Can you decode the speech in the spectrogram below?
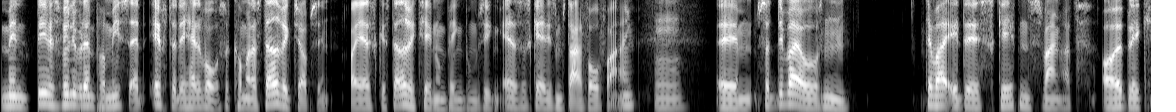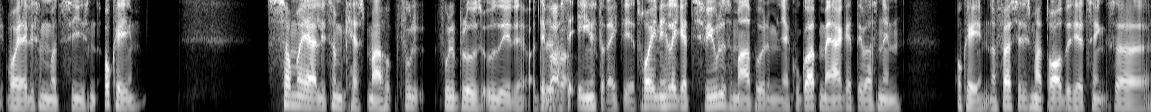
Men det er selvfølgelig på den præmis, at efter det halve år, så kommer der stadigvæk jobs ind, og jeg skal stadigvæk tjene nogle penge på musikken, ellers så skal jeg ligesom starte forfra, ikke? Mm. Øhm, så det var jo sådan, det var et øh, skæbensvangert øjeblik, hvor jeg ligesom måtte sige sådan, okay, så må jeg ligesom kaste mig fuld, fuldblods ud i det, og det, Det var også det eneste rigtige. Jeg tror egentlig heller ikke, jeg tvivlede så meget på det, men jeg kunne godt mærke, at det var sådan en, okay, når først jeg ligesom har droppet de her ting, så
